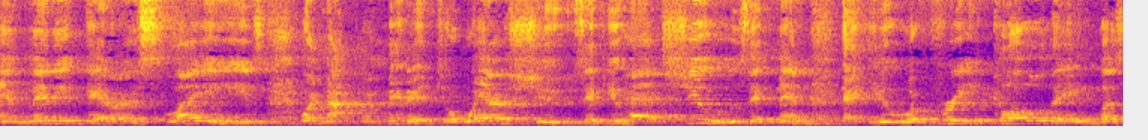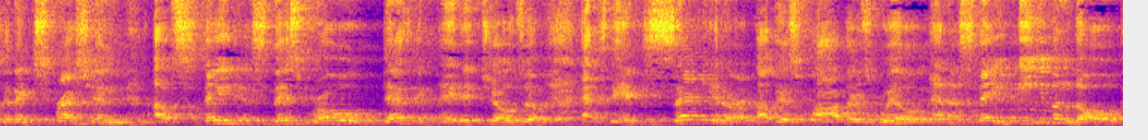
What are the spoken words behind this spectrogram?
in many eras, slaves were not permitted to wear shoes. If you had shoes, it meant that you were free. Clothing was an expression of status. This robe designated Joseph as the executor of his father's will and estate, even though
